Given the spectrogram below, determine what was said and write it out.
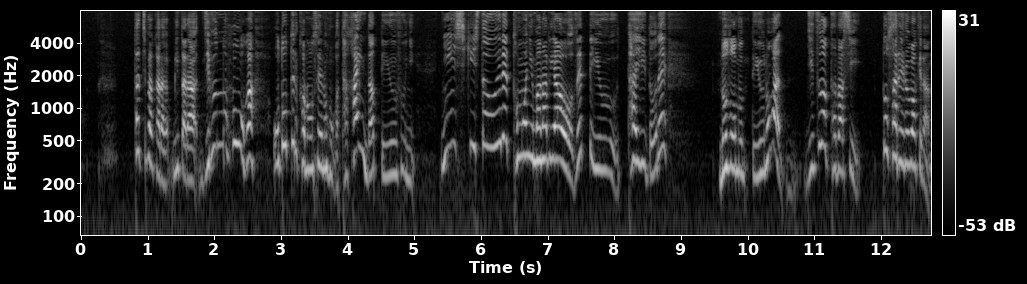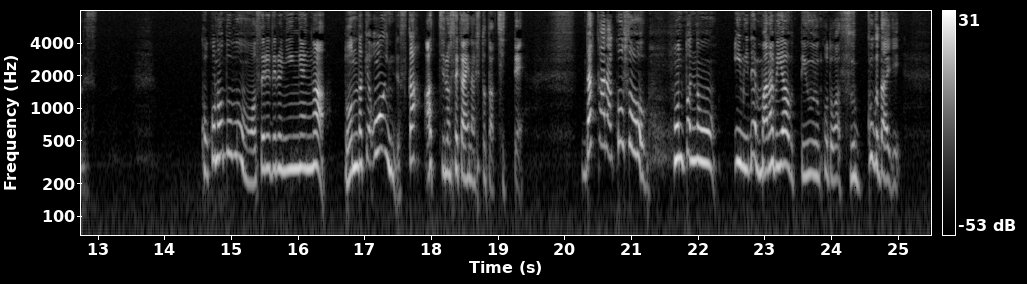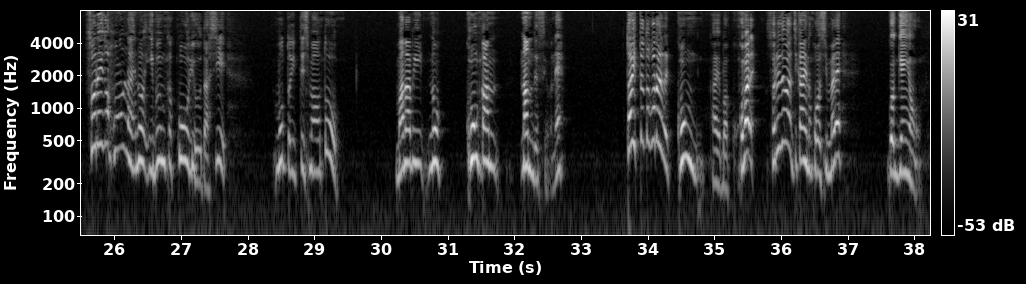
立場から見たら自分の方が劣ってる可能性の方が高いんだっていうふうに認識した上で共に学び合おうぜっていう態度で臨むっていうのが実は正しい。とされるわけなんです。ここの部分を忘れてる人間がどんだけ多いんですか？あっちの世界の人たちって。だからこそ本当の意味で学び合うっていうことがすっごく大事。それが本来の異文化交流だしもっと言ってしまうと学びの根幹なんですよね。といったところで今回はここまで。それでは次回の更新までごきげんよう。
